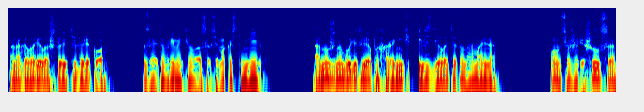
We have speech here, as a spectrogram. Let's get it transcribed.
Она говорила, что идти далеко. За это время тело совсем окостенеет. А нужно будет ее похоронить и сделать это нормально. Он все же решился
